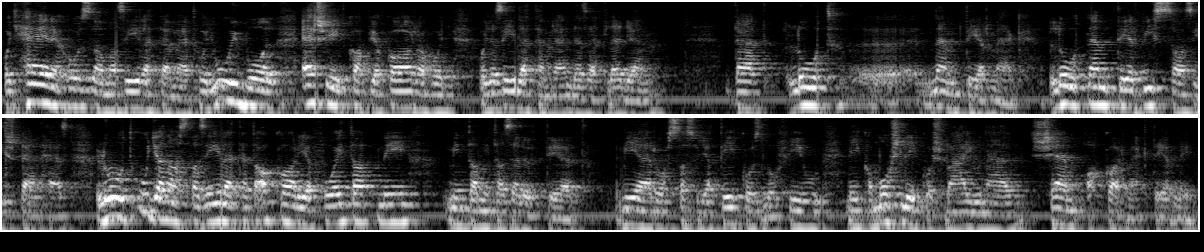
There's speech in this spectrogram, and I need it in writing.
hogy helyre hozzam az életemet, hogy újból esélyt kapjak arra, hogy, hogy az életem rendezett legyen. Tehát Lót nem tér meg. Lót nem tér vissza az Istenhez. Lót ugyanazt az életet akarja folytatni, mint amit az előtt élt. Milyen rossz az, hogy a tékozló fiú még a moslékos vájúnál sem akar megtérni.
